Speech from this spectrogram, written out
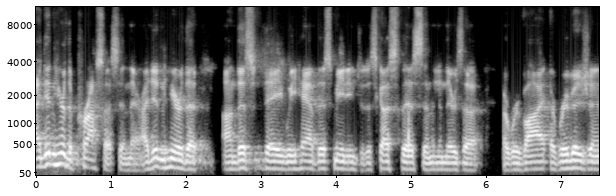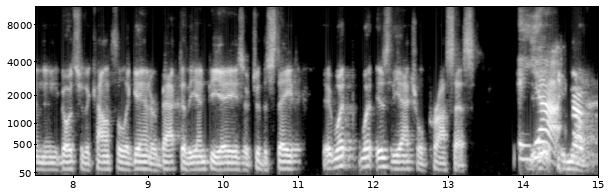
I- didn't hear the process in there. I didn't hear that on this day, we have this meeting to discuss this, and then there's a, a revi, a revision, and it goes through the council again, or back to the NPAs or to the state. It, what, what is the actual process? yeah you know. um,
